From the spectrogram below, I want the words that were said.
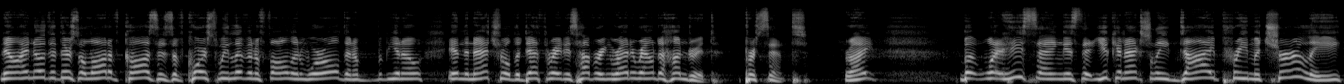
Now I know that there's a lot of causes. Of course, we live in a fallen world and a, you know, in the natural the death rate is hovering right around 100%, right? But what he's saying is that you can actually die prematurely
